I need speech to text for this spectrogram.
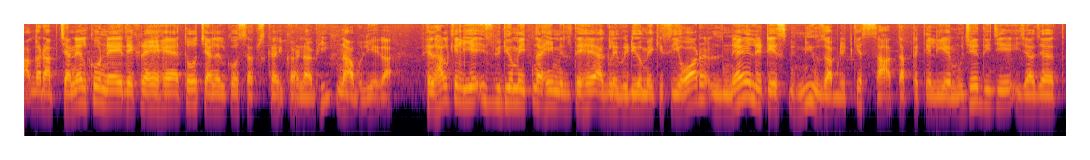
अगर आप चैनल को नए देख रहे हैं तो चैनल को सब्सक्राइब करना भी ना भूलिएगा। फ़िलहाल के लिए इस वीडियो में इतना ही। मिलते हैं अगले वीडियो में किसी और नए लेटेस्ट न्यूज़ अपडेट के साथ। तब तक के लिए मुझे दीजिए इजाज़त।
